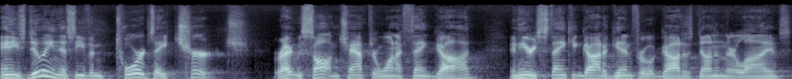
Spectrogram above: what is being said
And he's doing this even towards a church, right? We saw it in chapter one, I thank God. And here he's thanking God again for what God has done in their lives.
